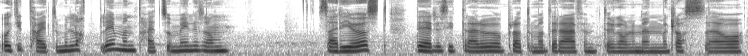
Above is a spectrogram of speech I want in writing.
Og ikke teit som i latterlig, men teit som i liksom seriøst. Dere sitter her og prater om at dere er 50 år gamle menn med klasse og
